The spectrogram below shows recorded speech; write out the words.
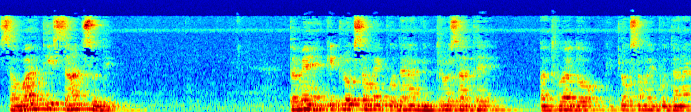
સવારથી સાંજ સુધી. તમે કેટલોક સમય પોતાના મિત્રો સાથે અથવા તો કેટલોક સમય પોતાના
